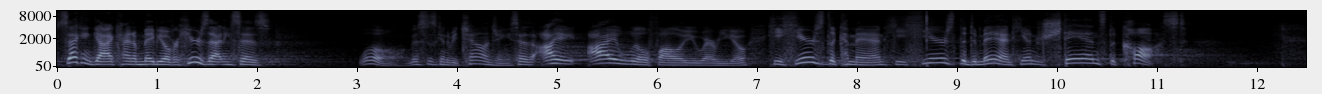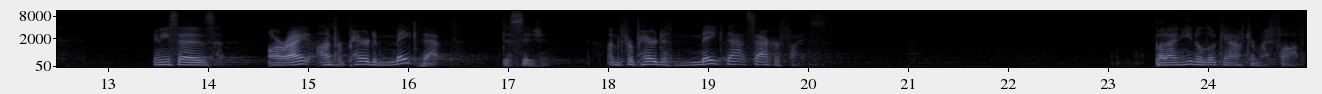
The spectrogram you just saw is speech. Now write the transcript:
second guy kind of maybe overhears that and he says, Whoa, this is going to be challenging. He says, I, I will follow you wherever you go. He hears the command, he hears the demand, he understands the cost. And he says, All right, I'm prepared to make that decision. I'm prepared to make that sacrifice. But I need to look after my father.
